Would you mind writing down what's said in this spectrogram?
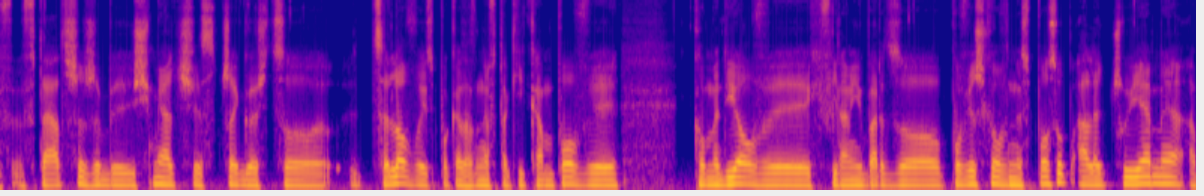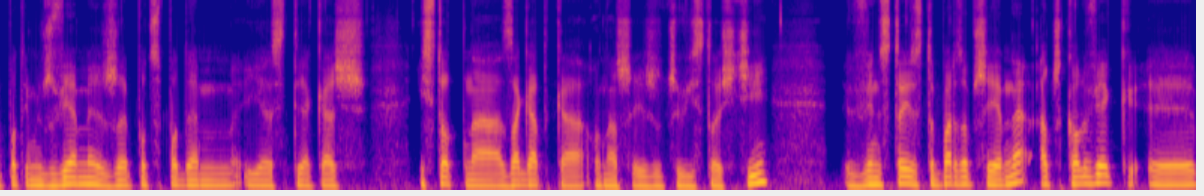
w, w, teatrze, żeby śmiać się z czegoś, co celowo jest pokazane w taki kampowy, komediowy, chwilami bardzo powierzchowny sposób, ale czujemy, a potem już wiemy, że pod spodem jest jakaś istotna zagadka o naszej rzeczywistości. Więc to jest to bardzo przyjemne, aczkolwiek yy,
